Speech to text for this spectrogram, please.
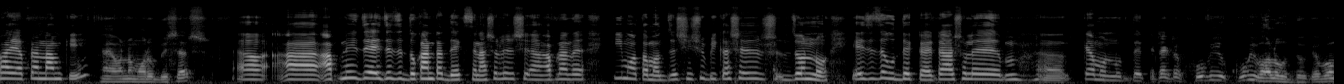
ভাই আপনার নাম কি? হ্যাঁ আমার নাম অরূপ বিশ্বাস। আপনি যে এই যে যে দোকানটা দেখছেন আসলে আপনার কি মতামত যে শিশু বিকাশের জন্য এই যে যে উদ্যোগটা এটা আসলে কেমন উদ্যোগ? এটা একটা খুবই খুবই ভালো উদ্যোগ এবং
